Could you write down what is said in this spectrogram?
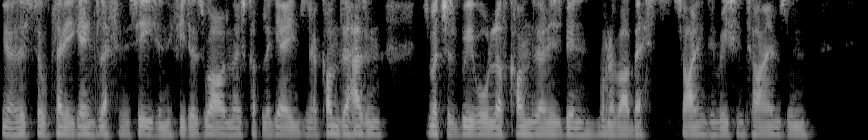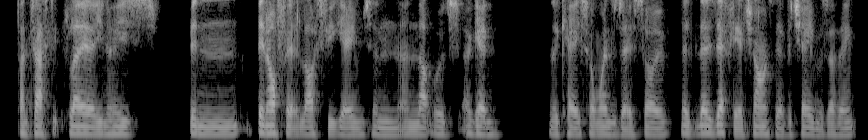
you know there's still plenty of games left in the season. If he does well in those couple of games, you know, Konsa hasn't as much as we all love Konsa, and he's been one of our best signings in recent times and fantastic player. You know, he's been been off it the last few games, and and that was again the case on Wednesday. So there's definitely a chance there for Chambers, I think.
